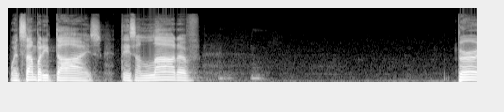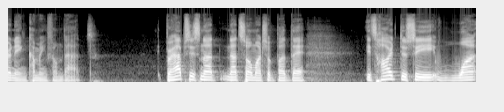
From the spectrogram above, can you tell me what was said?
when somebody dies there's a lot of burning coming from that perhaps it's not not so much about the it's hard to see why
